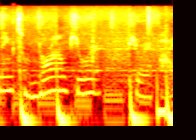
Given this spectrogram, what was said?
Listening to Nora En Pure Purified.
